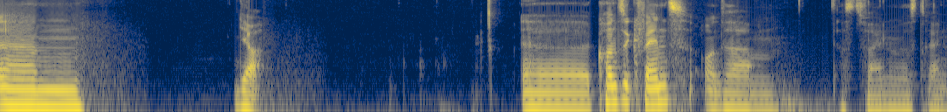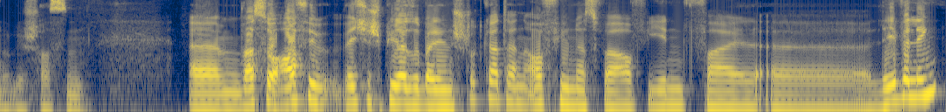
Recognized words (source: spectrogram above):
ähm, ja äh, konsequent und haben das 2-0 und das 3-0 geschossen. Ähm, was so auffiel, welche Spieler so bei den Stuttgartern auffielen, das war auf jeden Fall äh, Leveling,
